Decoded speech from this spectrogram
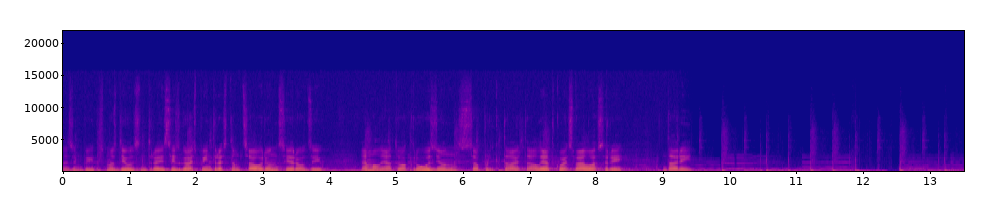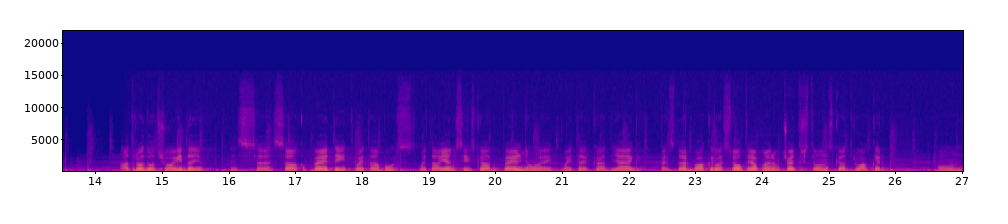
nezinu, bija vismaz 20 reizes izgājis Pinterestam cauri un es ieraudzīju emalijā to krūzi un sapratu, ka tā ir tā lieta, ko es vēlos arī darīt. Atrodot šo ideju, es eh, sāku pētīt, vai tā būs, vai tā ienesīs kādu peļņu, vai, vai tā ir kāda jēga. Pēc darba vakaros veltīju apmēram 4 stundas katru vakaru un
